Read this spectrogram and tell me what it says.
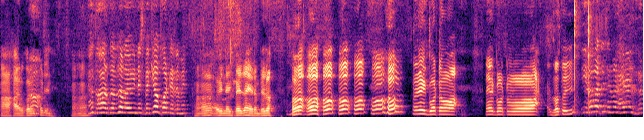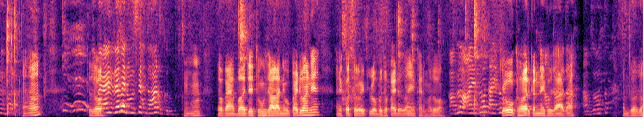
હા સારું કરવું પડે ને. હા હા. તો કરવું અવિનાશભાઈ કેવા ગોટે રમે હા અવિનાશભાઈ જાય રમે. તો હો હો હો હો હો હો હો. એ ગોટો એ ગોટો જોતો ઈ? હવા દે મારે હારે રમે બોલો. હા તો હારે રમે ને હું તો કરું. હમ તો ભાઈ બધે ધૂળ ઝાડા ને એવું પાડવાને અને કચરો એટલો બધો પાડ્યો અહીંયા ઘરમાં જો. કેવું ઘર કરી નાખ્યું છે આ આમ જો આમ જો.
